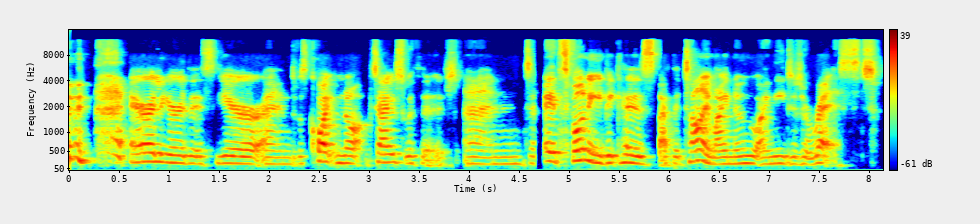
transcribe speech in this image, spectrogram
earlier this year and was quite knocked out with it. And it's funny because at the time I knew I needed a rest.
